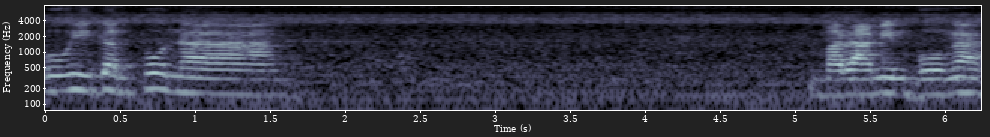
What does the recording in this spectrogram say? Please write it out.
buwigan po na maraming bunga.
